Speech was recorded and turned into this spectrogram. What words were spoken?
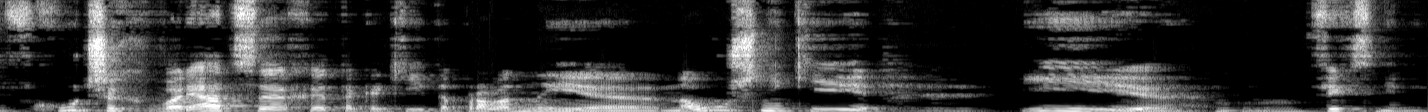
в худших вариациях это какие-то проводные наушники и фиг с ними.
